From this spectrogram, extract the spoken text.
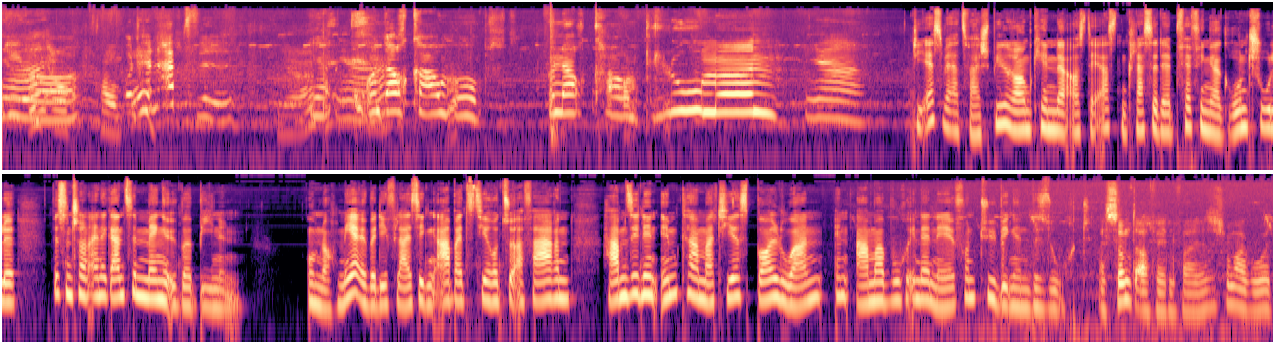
Ja. Kaum. Und keinen Apfel. Ja. Und auch kaum Obst. Und auch kaum Blumen. Ja. Die SWR2 Spielraumkinder aus der ersten Klasse der Pfeffinger Grundschule wissen schon eine ganze Menge über Bienen. Um noch mehr über die fleißigen Arbeitstiere zu erfahren, haben sie den Imker Matthias Bolduan in Amerbuch in der Nähe von Tübingen besucht. Es summt auf jeden Fall, das ist schon mal gut.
